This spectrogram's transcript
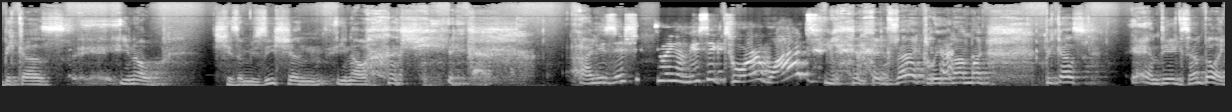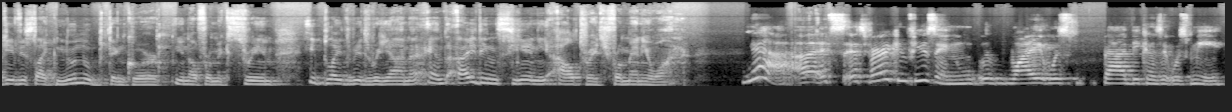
Because, you know, she's a musician, you know. she, a musician doing a music tour? What? Yeah, exactly. and I'm like, because and the example I give is like Nuno Bettencourt, you know, from Extreme. He played with Rihanna, and I didn't see any outrage from anyone. Yeah, uh, it's it's very confusing why it was bad because it was me.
